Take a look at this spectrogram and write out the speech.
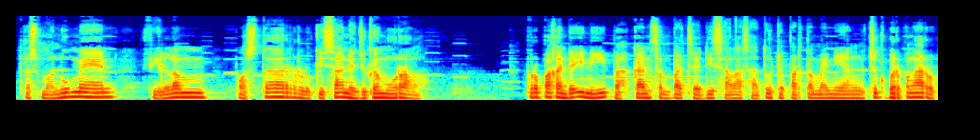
terus monumen, film, poster, lukisan, dan juga mural. Propaganda ini bahkan sempat jadi salah satu departemen yang cukup berpengaruh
